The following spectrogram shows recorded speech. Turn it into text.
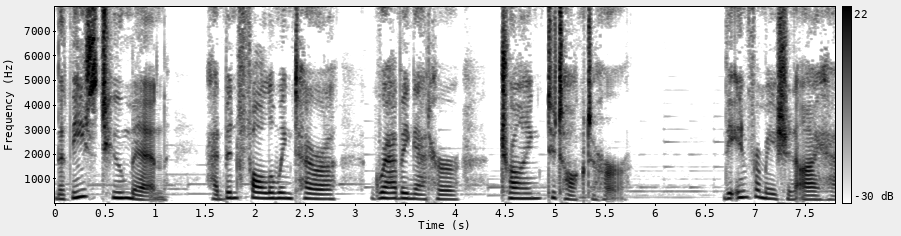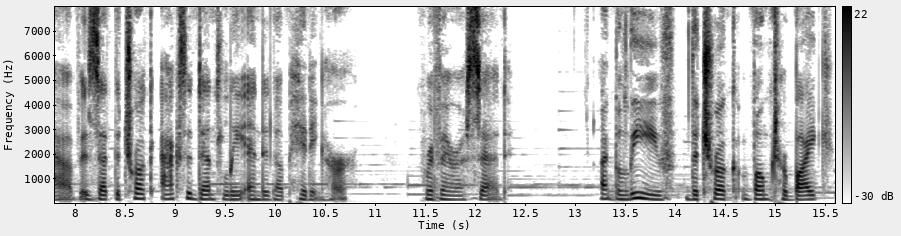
that these two men had been following Tara, grabbing at her, trying to talk to her. The information I have is that the truck accidentally ended up hitting her, Rivera said. I believe the truck bumped her bike,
